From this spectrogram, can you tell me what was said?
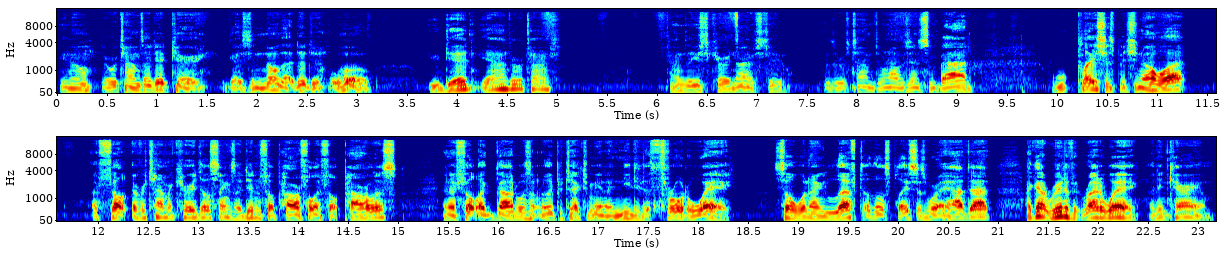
you know, there were times I did carry. You guys didn't know that, did you? Whoa. You did? Yeah, there were times. Times I used to carry knives too, because there was times when I was in some bad places. But you know what? I felt every time I carried those things, I didn't feel powerful. I felt powerless, and I felt like God wasn't really protecting me, and I needed to throw it away. So when I left those places where I had that, I got rid of it right away. I didn't carry them.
